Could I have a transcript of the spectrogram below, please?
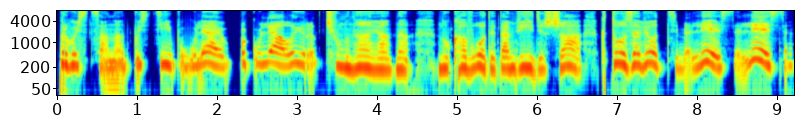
Просится она, отпусти, погуляю, погулял, Ирод. Чумная она. Ну кого ты там видишь, а? Кто зовет тебя? Леся, Леся!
